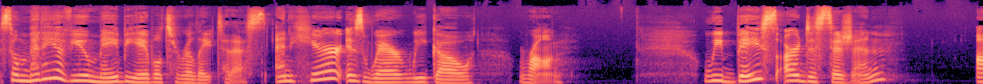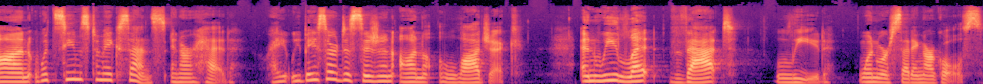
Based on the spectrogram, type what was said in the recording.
So many of you may be able to relate to this, and here is where we go wrong. We base our decision on what seems to make sense in our head, right? We base our decision on logic, and we let that lead when we're setting our goals.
